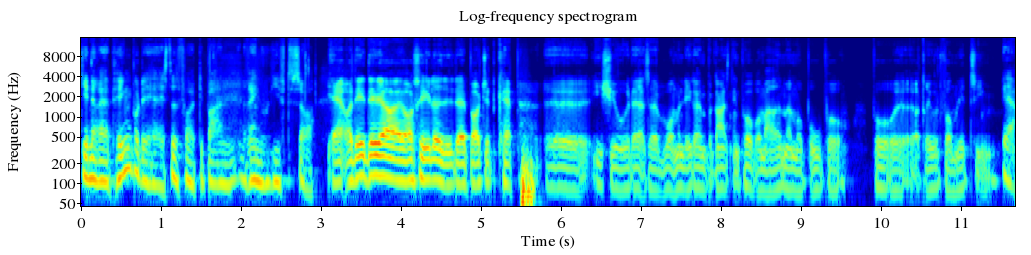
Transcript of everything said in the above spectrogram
generere penge på det her, i stedet for at det bare er en, en ren udgift. Så Ja, og det, det er jo også hele det der budget cap øh, issue, der, altså, hvor man lægger en begrænsning på, hvor meget man må bruge på, på øh, at drive et Formel 1-team ja,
